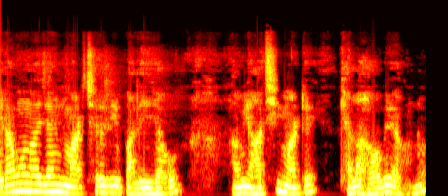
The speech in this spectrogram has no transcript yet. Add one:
এরমও নয় যে আমি মাঠ ছেড়ে দিয়ে পালিয়ে যাব। আমি আছি মাঠে, খেলা হবে এখনও।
